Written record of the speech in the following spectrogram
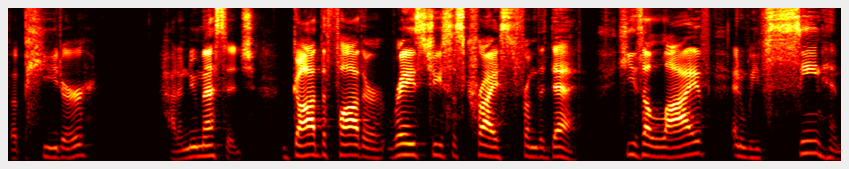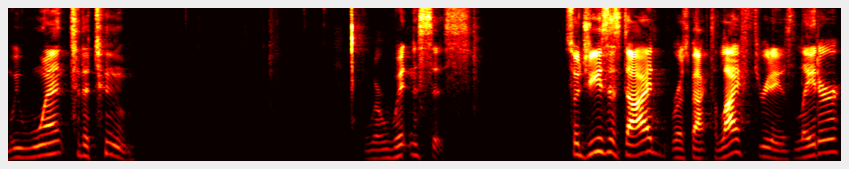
But Peter had a new message. God the Father raised Jesus Christ from the dead. He's alive and we've seen him. We went to the tomb. We're witnesses. So Jesus died, rose back to life three days later.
